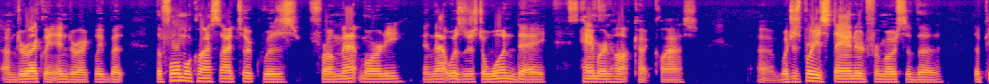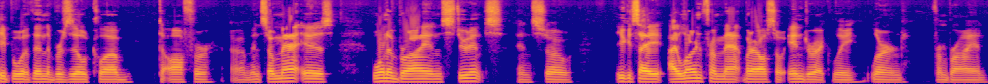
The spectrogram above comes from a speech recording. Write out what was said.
um, directly and indirectly, but the formal class I took was from Matt Marty, and that was just a one day hammer and hot cut class, uh, which is pretty standard for most of the the people within the Brazeal club to offer. Um, and so Matt is one of Brian's students, and so you could say I learned from Matt, but I also indirectly learned from Brian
